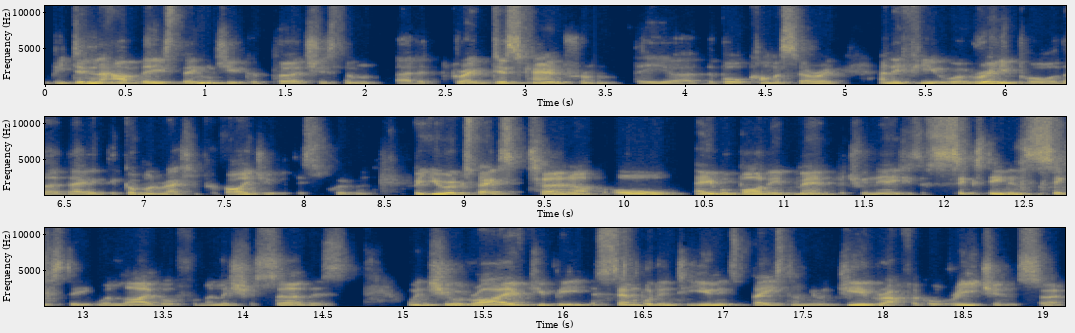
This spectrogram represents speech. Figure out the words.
If you didn't have these things, you could purchase them at a great discount from the uh, the Boer commissary. And if you were really poor, that they, the government would actually provide you with this equipment. But you were expected to turn up. All able-bodied men between the ages of 16 and 60 were liable for militia service. Once you arrived, you'd be assembled into units based on your geographical region. So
